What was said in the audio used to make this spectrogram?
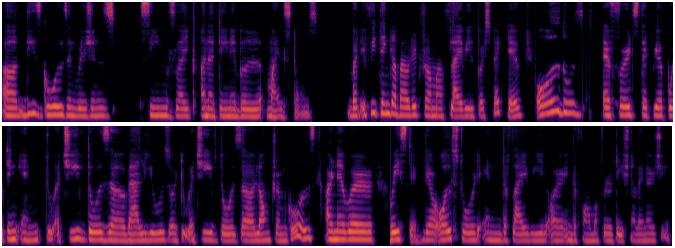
uh, these goals and visions seems like unattainable milestones. But if we think about it from a flywheel perspective, all those efforts that we are putting in to achieve those uh, values or to achieve those uh, long term goals are never wasted. They are all stored in the flywheel or in the form of rotational energy.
